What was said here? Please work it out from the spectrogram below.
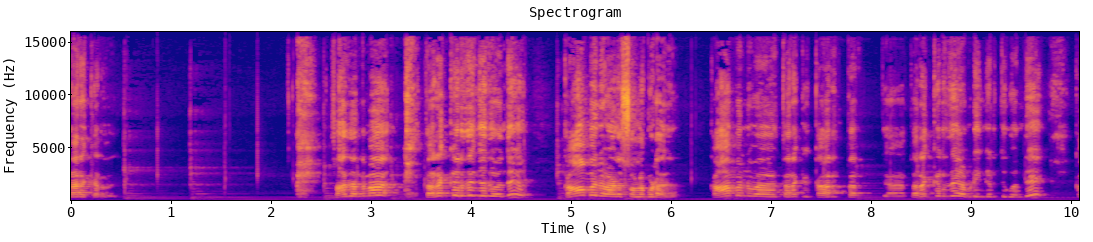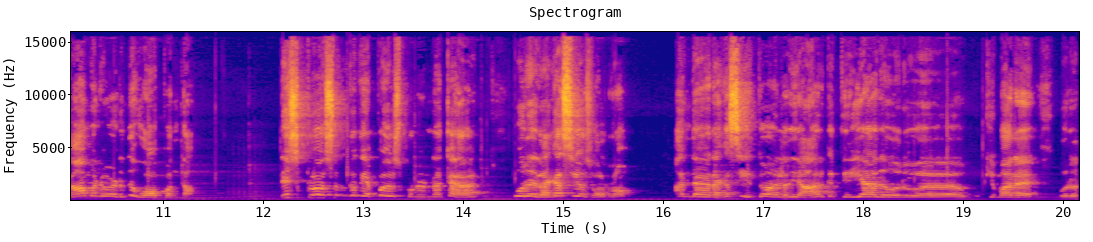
திறக்கிறது. சாதாரணமா திறக்கிறதுங்கிறது வந்து காமன் வேர்டை சொல்லக்கூடாது. காமன் திறக்க கார த- திறக்கிறது அப்படிங்கிறதுக்கு வந்து காமன் வேர்டு வந்து ஓப்பன் தான். டிஸ்க்ளோஸ்ங்கிறது எப்போ யூஸ் பண்ணணும்னாக்கா ஒரு ரகசியம் சொல்றோம். அந்த ரகசியத்தோ அல்லது யாருக்கும் தெரியாத ஒரு முக்கியமான ஒரு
